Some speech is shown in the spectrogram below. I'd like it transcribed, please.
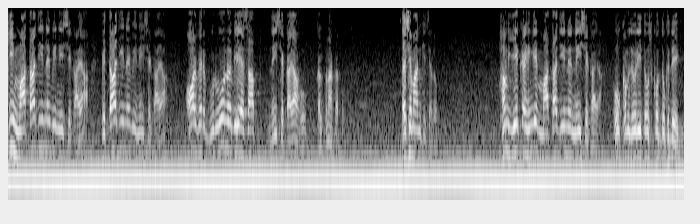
कि माता जी ने भी नहीं सिखाया, पिताजी ने भी नहीं सिखाया, और फिर गुरुओं ने भी ऐसा नहीं सिखाया हो, कल्पना करो। ऐसे मान के चलो। हम ये कहेंगे माता जी ने नहीं सिखाया, वो कमज़ोरी तो उसको दुख देगी।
